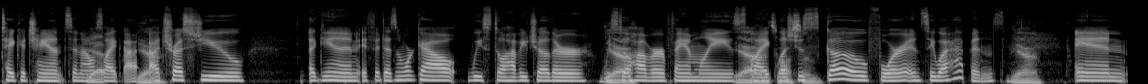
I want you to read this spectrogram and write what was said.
take a chance. And I was like, I, Yeah. I trust you. Again, if it doesn't work out, we still have each other. We Yeah. still have our families. Yeah, like, let's awesome. just go for it and see what happens. Yeah. And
